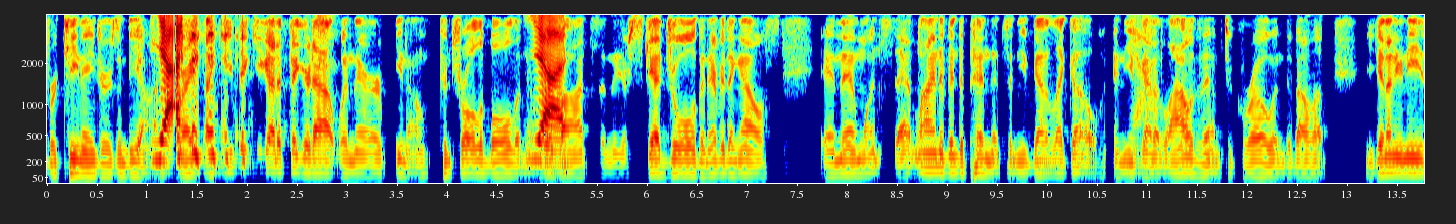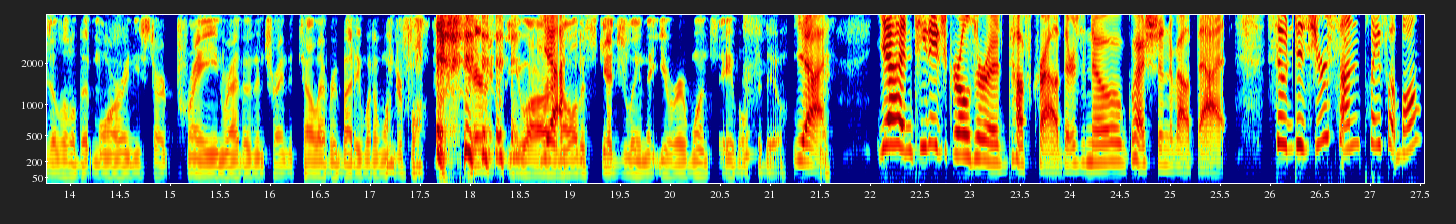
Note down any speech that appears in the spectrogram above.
for teenagers and beyond Yeah. right like you think you got to figure it out when they're you know controllable and they're Yeah. robots and they're scheduled and everything else and then once that line of independence and you've got to Mhm. let go and you've got to allow them to grow and develop you get on your knees a little bit more and you start praying rather than trying to tell everybody what a wonderful parent you are Yeah. and all the scheduling that you were once able to do. Yeah. Yeah, and teenage girls are a tough crowd. There's no question about that. So, does your son play football?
